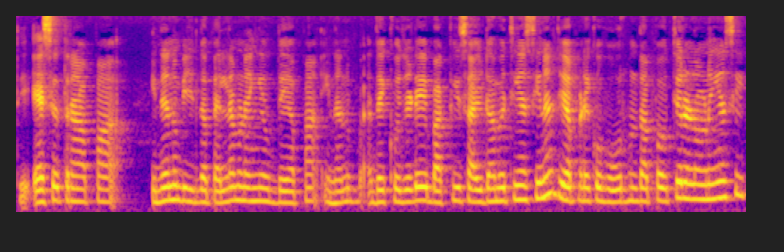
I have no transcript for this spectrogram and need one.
ਤੇ ਇਸੇ ਤਰ੍ਹਾਂ ਆਪਾਂ ਇਹਨਾਂ ਨੂੰ ਵੀ ਜਿੱਦਾਂ ਪਹਿਲਾਂ ਬਣਾਈਆਂ ਉਦੇ ਆਪਾਂ ਇਹਨਾਂ ਨੂੰ ਦੇਖੋ ਜਿਹੜੇ ਬਾਕੀ ਸਾਈਡਾਂ ਬਚੀਆਂ ਸੀ ਨਾ, ਜੇ ਆਪਣੇ ਕੋਲ ਹੋਰ ਹੁੰਦਾ ਆਪਾਂ ਉੱਚ ਰਲਾਉਣੀਆਂ ਸੀ,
